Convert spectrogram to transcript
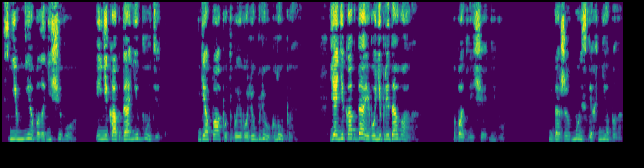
С ним не было ничего и никогда не будет. Я папу твоего люблю, глупая. Я никогда его не предавала, в отличие от него. Даже в мыслях не было.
